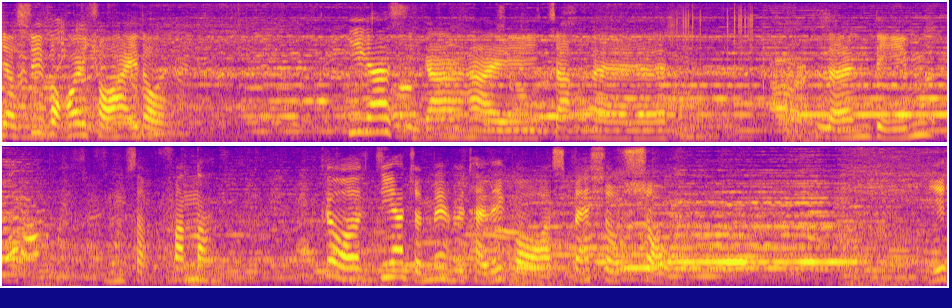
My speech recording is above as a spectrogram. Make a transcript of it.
又舒服可以坐喺度。依家时间系就诶两点五十分啦， 跟住我依家准备去睇呢个 special show。咦？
